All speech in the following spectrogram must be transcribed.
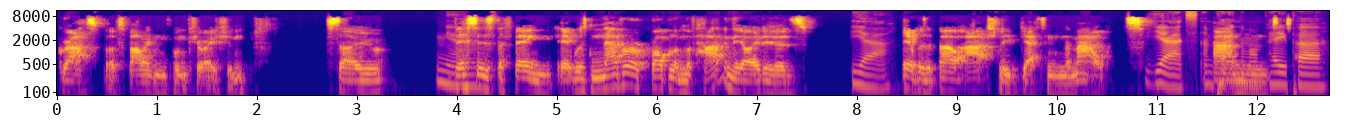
grasp of spelling and punctuation. So Yeah. this is the thing. It was never a problem of having the ideas. Yeah. It was about actually getting them out. Yes. And putting them on paper.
